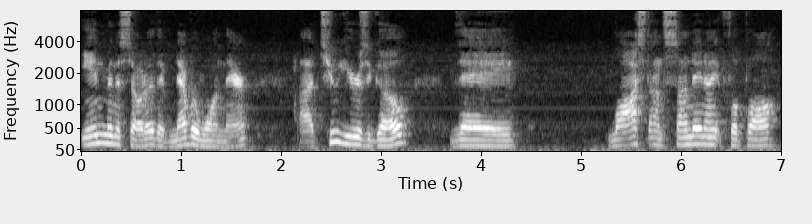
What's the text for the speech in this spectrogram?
in Minnesota. They've never won there. Uh, two years ago, they lost on Sunday Night Football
